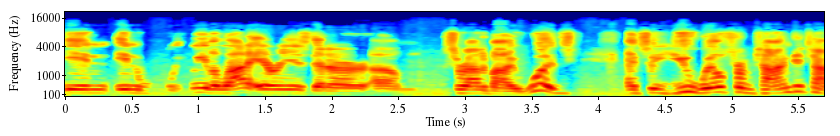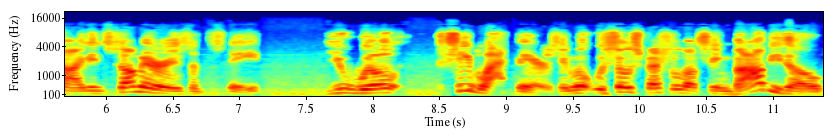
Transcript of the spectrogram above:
in in we have a lot of areas that are um, surrounded by woods, and so you will, from time to time, in some areas of the state, you will see black bears. And what was so special about seeing Bobby, though,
